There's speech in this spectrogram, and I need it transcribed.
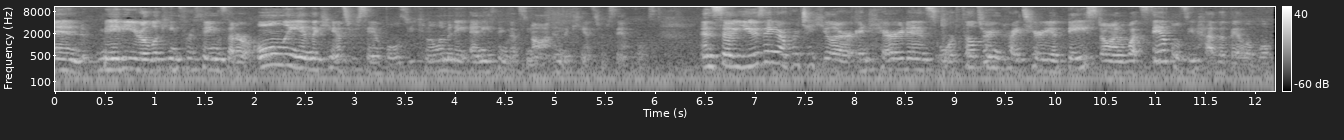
And maybe you're looking for things that are only in the cancer samples. You can eliminate anything that's not in the cancer samples. And so using a particular inheritance or filtering criteria based on what samples you have available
